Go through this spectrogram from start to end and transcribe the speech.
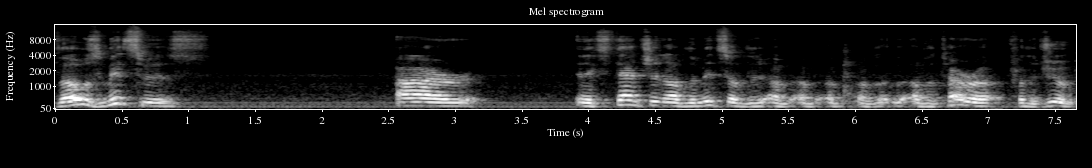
those mitzvahs are an extension of the mitzvah of the, of, of, of, of the Torah for the Jew.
